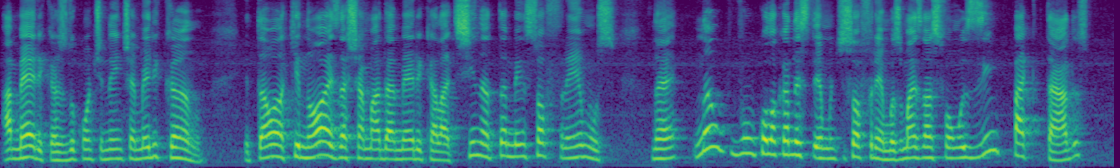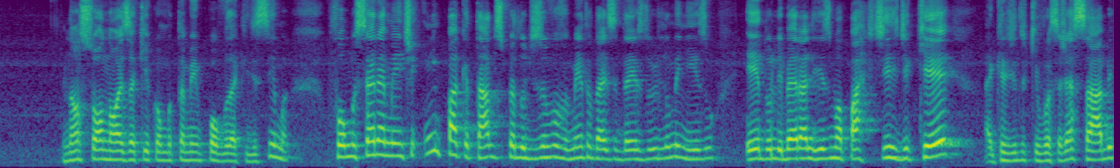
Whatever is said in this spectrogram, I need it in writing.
Américas, do continente americano. Então, aqui nós, da chamada América Latina, também sofremos, né? Não vou colocar nesse termo de sofremos, mas nós fomos impactados, não só nós aqui, como também o povo daqui de cima, fomos seriamente impactados pelo desenvolvimento das ideias do iluminismo e do liberalismo a partir de que, acredito que você já sabe,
